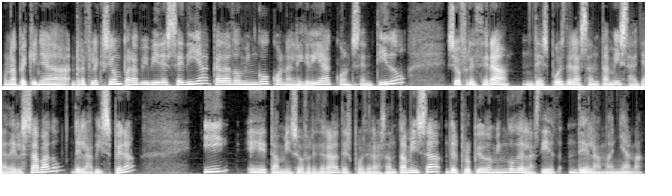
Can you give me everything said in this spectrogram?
una pequeña reflexión para vivir ese día cada domingo con alegría, con sentido. Se ofrecerá después de la Santa Misa ya del sábado, de la víspera, y eh, también se ofrecerá después de la Santa Misa del propio domingo de las 10 de la mañana.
